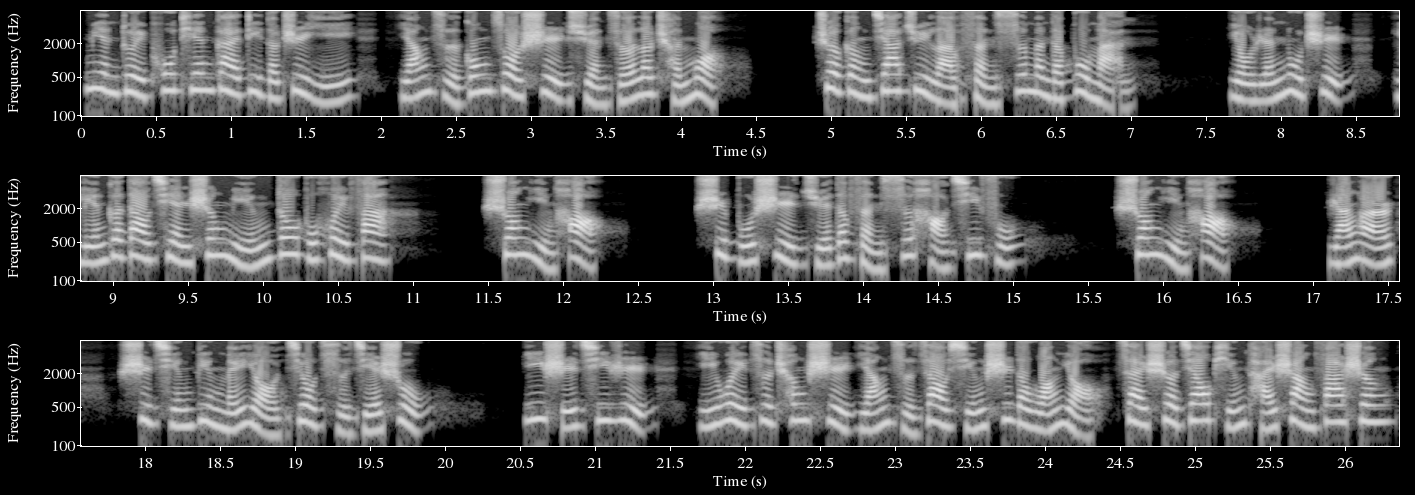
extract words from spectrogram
面对铺天盖地的质疑，杨紫工作室选择了沉默，这更加剧了粉丝们的不满。有人怒斥，连个道歉声明都不会发。双引号，是不是觉得粉丝好欺负？双引号。然而，事情并没有就此结束。一十七日。一位自称是杨紫造型师的网友在社交平台上发声，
